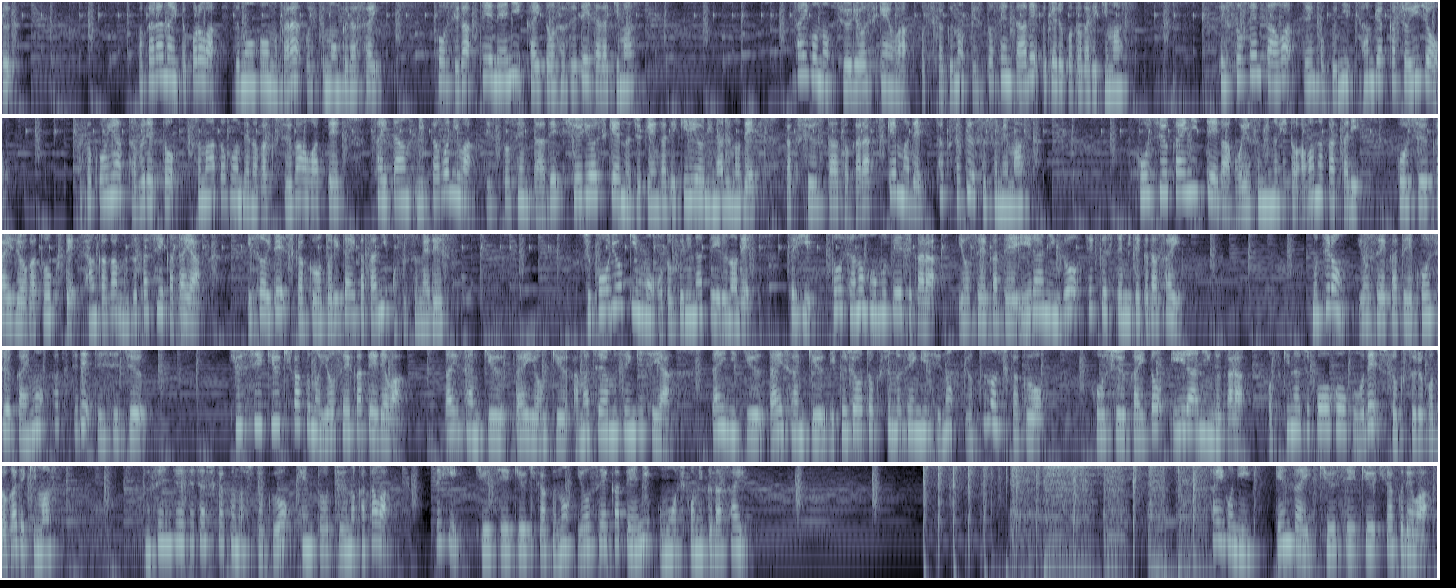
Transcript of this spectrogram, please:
わからないところは質問フォームからご質問ください。講師が丁寧に回答させていただきます。最後の修了試験はお近くのテストセンターで受けることができます。テストセンターは全国に300カ所以上。パソコンやタブレット、スマートフォンでの学習が終わって、最短3日後にはテストセンターで修了試験の受験ができるようになるので、学習スタートから試験までサクサク進めます。講習会日程がお休みの日と合わなかったり、講習会場が遠くて参加が難しい方や、急いで資格を取りたい方におすすめです。受講料金もお得になっているので、ぜひ当社のホームページから養成家庭 e ラーニングをチェックしてみてください。もちろん、養成家庭講習会も各地で実施中。QCQ 企画の養成課程では、第3級第4級アマチュア無線技師や第2級第3級陸上特殊無線技師の4つの資格を講習会と e ラーニングからお好きな受講方法で取得することができます。無線従事者資格の取得を検討中の方はぜひ QCQ 企画の養成課程にお申し込みください。最後に現在 QCQ 企画では、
